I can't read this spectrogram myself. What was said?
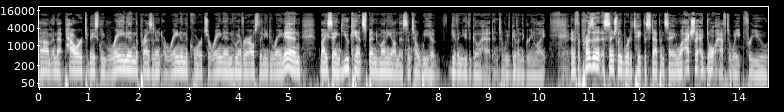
um, and that power to basically rein in the president or rein in the courts or rein in whoever else they need to rein in by saying you can't spend money on this until we have given you the go ahead, until we've given the green light. And if the president essentially were to take the step and saying, well, actually, I don't have to wait for you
